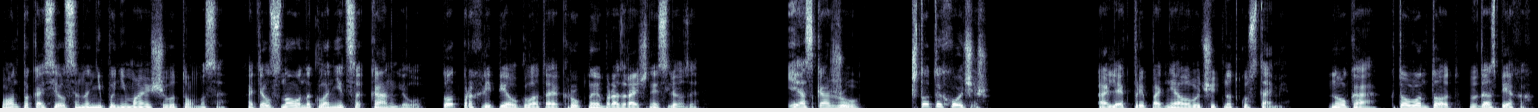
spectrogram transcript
Он покосился на непонимающего Томаса. Хотел снова наклониться к ангелу. Тот прохрипел, глотая крупные прозрачные слезы. «Я скажу. Что ты хочешь?» Олег приподнял его чуть над кустами. «Ну-ка, кто вон тот, в доспехах?»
